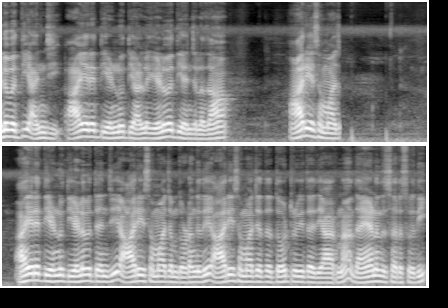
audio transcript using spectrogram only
எழுபத்தி அஞ்சு ஆயிரத்தி எண்ணூற்றி அழு எழுபத்தி அஞ்சில் தான் ஆரிய சமாஜ் ஆயிரத்தி எண்ணூற்றி எழுபத்தஞ்சு ஆரிய சமாஜம் தொடங்குது. ஆரிய சமாஜத்தை தோற்றுவித்தது யாருன்னா தயானந்த சரஸ்வதி.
